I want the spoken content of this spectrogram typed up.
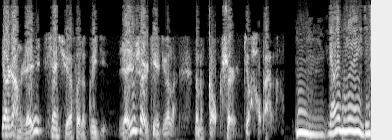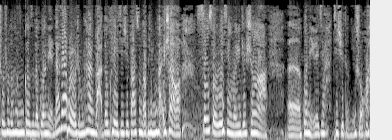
要让人先学会了规矩，人事儿解决了，那么狗事儿就好办了。嗯，两位评论员已经说出了他们各自的观点，大家伙有什么看法，都可以继续发送到平台上，搜索微信“文艺之声”啊，呃，观点约架，继续等您说话。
